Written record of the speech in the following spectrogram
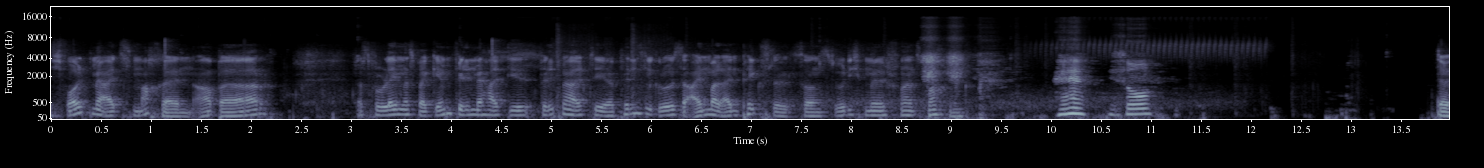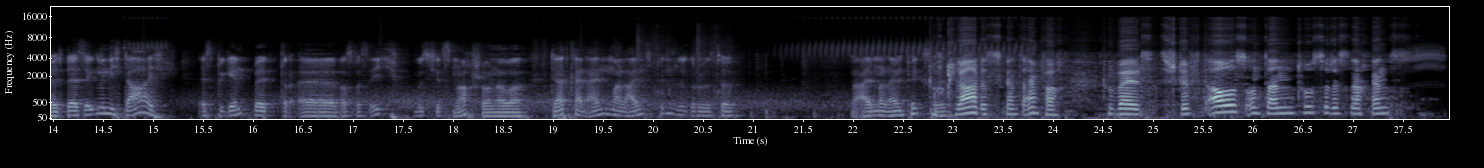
Ich wollte mir eins machen, aber das Problem ist bei Game fehlt mir halt die fehlt mir halt die Pinselgröße einmal ein Pixel, sonst würde ich mir schon eins machen. Hä? Wieso? Der, der ist irgendwie nicht da. Ich, es beginnt mit äh, was weiß ich, muss ich jetzt nachschauen, aber der hat kein 1x1 Pinselgröße. Na, einmal ein Pixel. Doch klar, das ist ganz einfach. Du wählst Stift aus und dann tust du das nach ganz...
